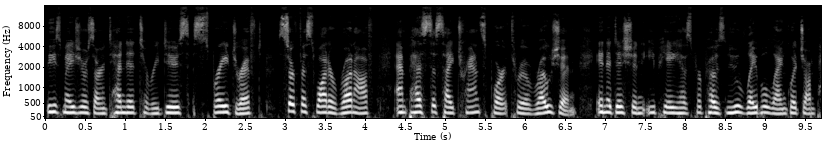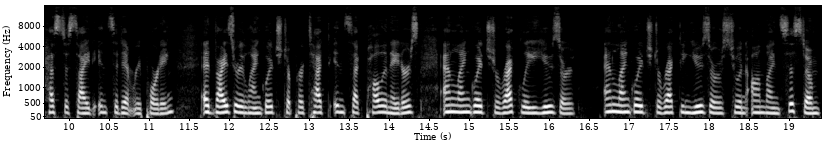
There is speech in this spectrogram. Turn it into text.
These measures are intended to reduce spray drift, surface water runoff, and pesticide transport through erosion. In addition, EPA has proposed new label language on pesticides pesticide incident reporting, advisory language to protect insect pollinators, and language directly user and language directing users to an online system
